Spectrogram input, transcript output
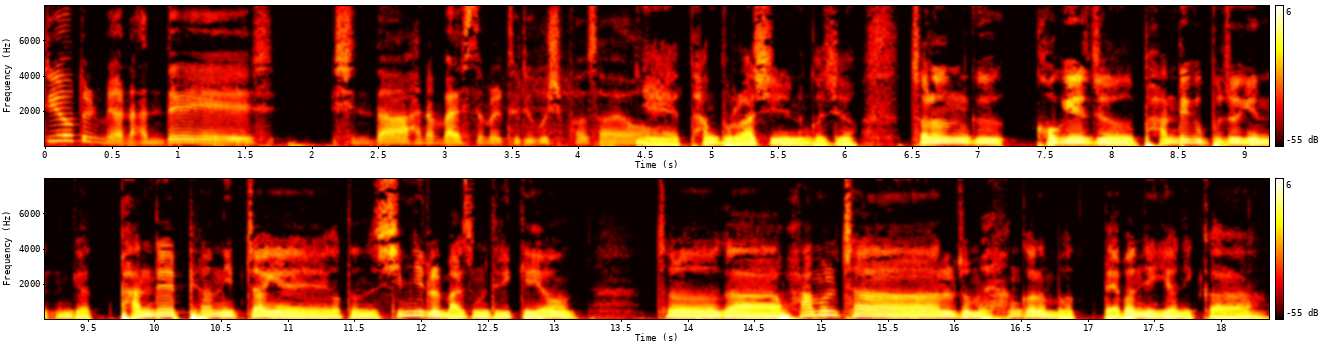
뛰어들면 안 되신다 하는 말씀을 드리고 싶어서요. 예, 당부를 하시는 거죠. 저는 그 거기에 저 반대급부적인 그러니까 반대편 입장의 어떤 심리를 말씀을 드릴게요. 제가 화물차를 좀 한 거는 뭐 매번 얘기하니까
